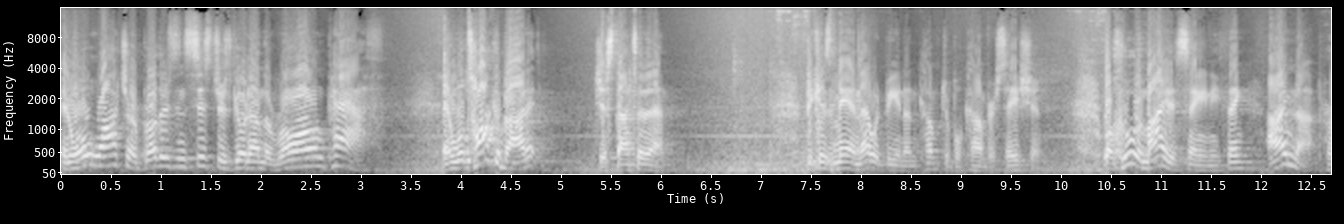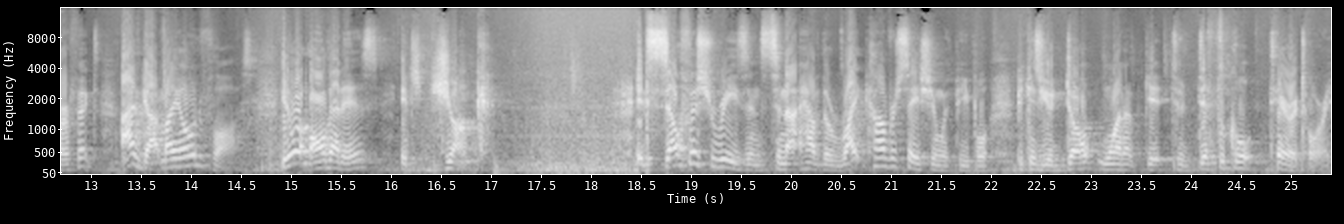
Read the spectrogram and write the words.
and we'll watch our brothers and sisters go down the wrong path. And we'll talk about it, just not to them. Because, man, that would be an uncomfortable conversation. Well, who am I to say anything? I'm not perfect. I've got my own flaws. You know what all that is? It's junk. It's selfish reasons to not have the right conversation with people because you don't want to get to difficult territory.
